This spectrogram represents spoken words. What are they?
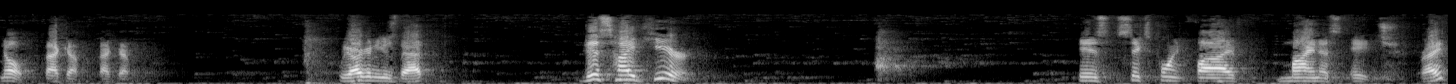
No, back up, back up. We are going to use that. This height here is 6.5 minus h, right?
